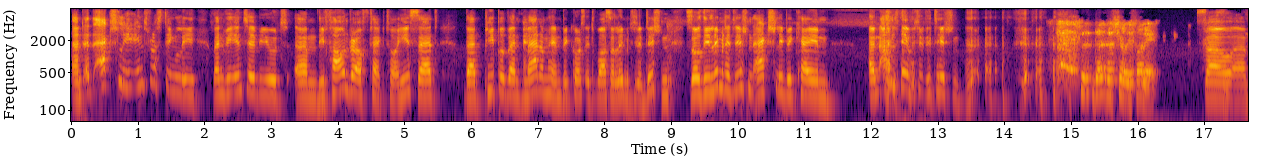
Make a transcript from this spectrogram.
And, and actually, interestingly, when we interviewed um, the founder of Tectoy, he said that people went mad on him because it was a limited edition. So the limited edition actually became an unlimited edition. that, that's really funny. so um,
